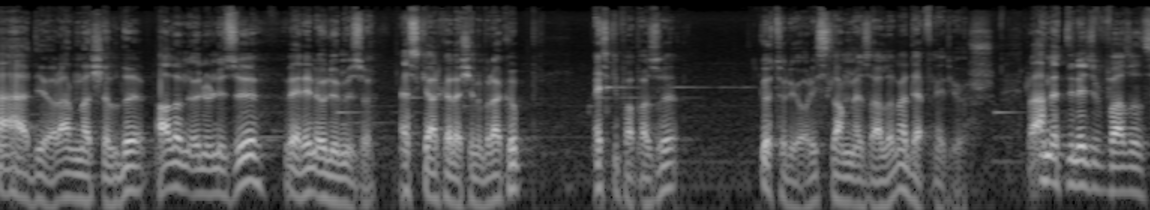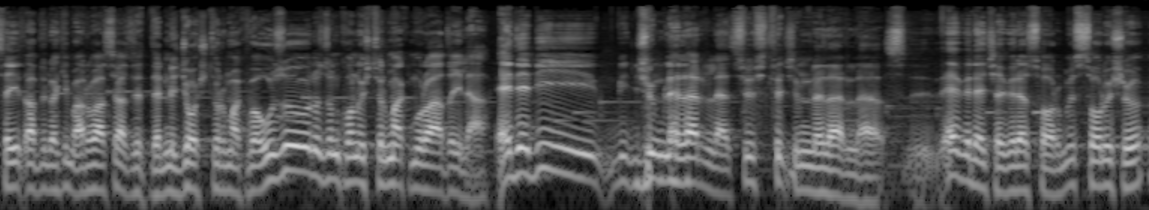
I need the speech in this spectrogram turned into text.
ha diyor anlaşıldı. Alın ölünüzü verin ölümüzü. Eski arkadaşını bırakıp eski papazı götürüyor İslam mezarlığına defnediyor. Rahmetli Necip Fazıl, Seyyid Abdülhakim Arvasi Hazretlerini coşturmak ve uzun uzun konuşturmak muradıyla edebi cümlelerle, süslü cümlelerle evire çevire sormuş. Soru şu,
